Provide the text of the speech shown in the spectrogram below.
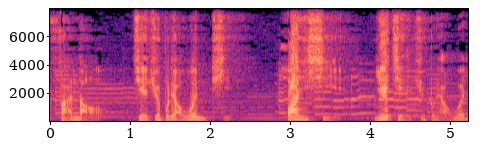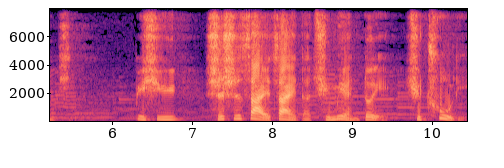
烦恼解决不了问题欢喜也解决不了问题必须实实在在的去面对去处理。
